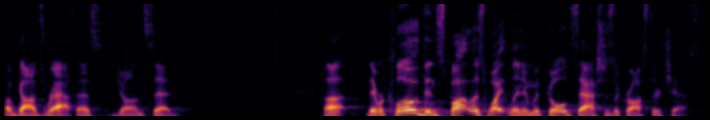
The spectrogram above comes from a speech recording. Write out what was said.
of God's wrath, as John said. Uh, they were clothed in spotless white linen with gold sashes across their chest.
